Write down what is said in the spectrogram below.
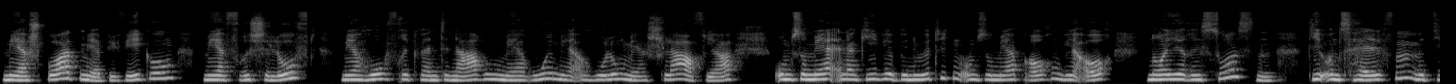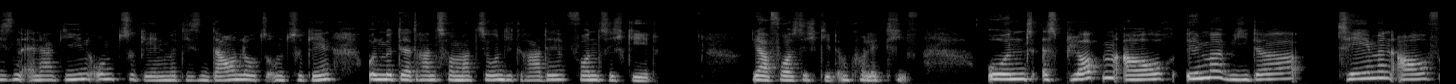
mehr Sport, mehr Bewegung, mehr frische Luft, mehr hochfrequente Nahrung, mehr Ruhe, mehr Erholung, mehr Schlaf, ja. Umso mehr Energie wir benötigen, umso mehr brauchen wir auch neue Ressourcen, die uns helfen, mit diesen Energien umzugehen, mit diesen Downloads umzugehen und mit der Transformation, die gerade von sich geht. Ja, vor sich geht im Kollektiv. Und es ploppen auch immer wieder Themen auf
